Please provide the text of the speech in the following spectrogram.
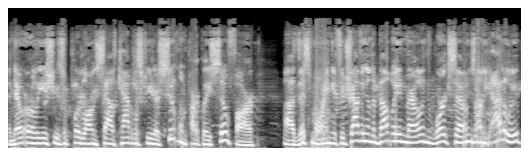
And no early issues reported along South Capitol Street or Suitland Parkway so far uh, this morning. If you're traveling on the Beltway in Maryland, work zones on the outer loop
